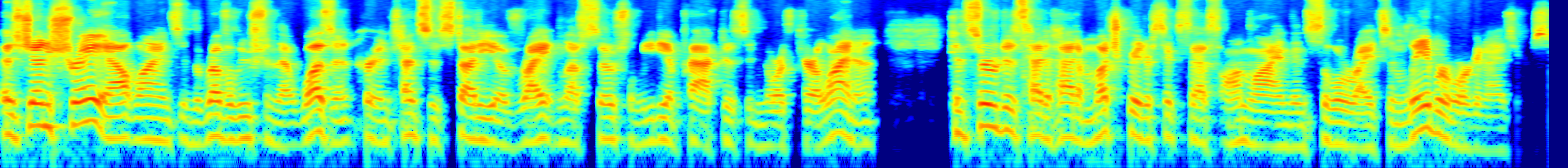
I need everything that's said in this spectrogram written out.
As Jen Schradie outlines in The Revolution That Wasn't, her intensive study of right and left social media practice in North Carolina, conservatives had had a much greater success online than civil rights and labor organizers.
